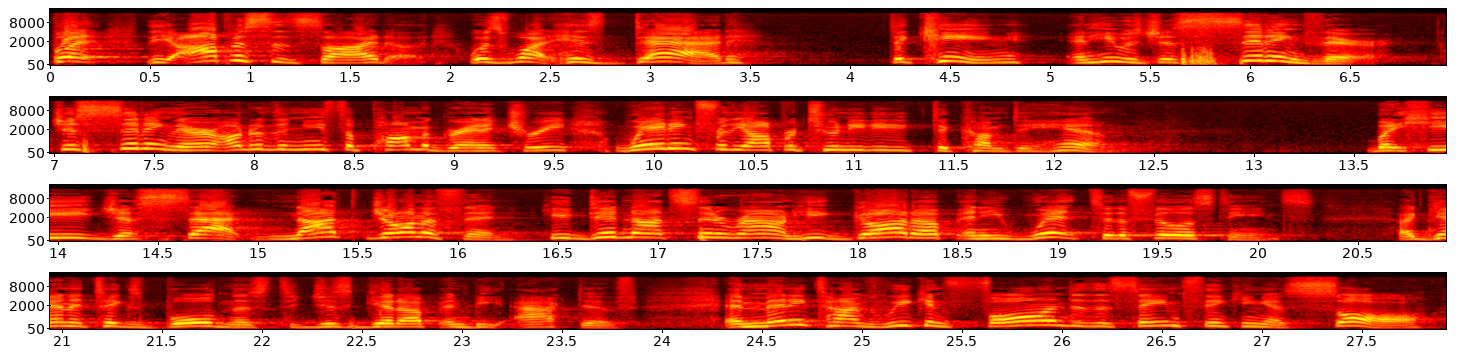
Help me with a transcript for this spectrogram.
But the opposite side was what? His dad, the king, and he was just sitting there, just sitting there underneath the pomegranate tree, waiting for the opportunity to come to him. But he just sat, not Jonathan. He did not sit around. He got up and he went to the Philistines. Again, it takes boldness to just get up and be active. And many times we can fall into the same thinking as Saul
